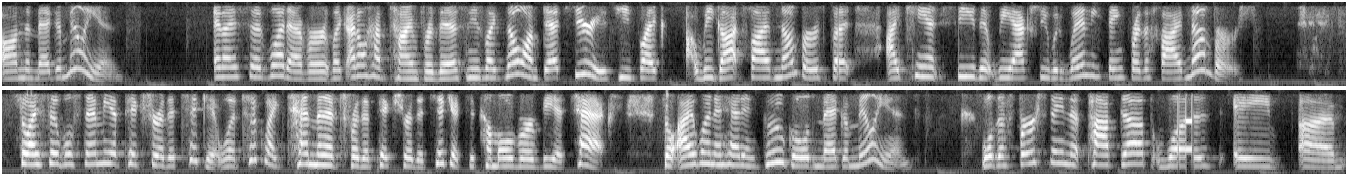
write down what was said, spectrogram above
on the Mega Millions." And I said, whatever, like, I don't have time for this. And he's like, no, I'm dead serious. He's like, uh, we got five numbers, but I can't see that we actually would win anything for the five numbers. So I said, well, send me a picture of the ticket. Well, it took like 10 minutes for the picture of the ticket to come over via text. So I went ahead and Googled Mega Millions. Well, the first thing that popped up was a um,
